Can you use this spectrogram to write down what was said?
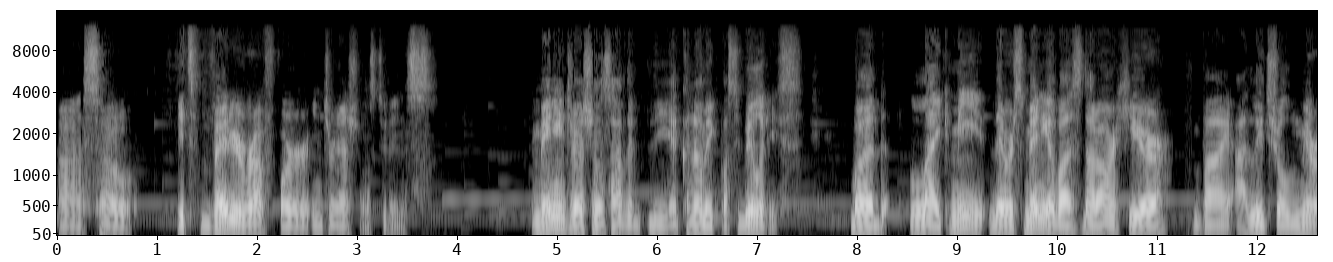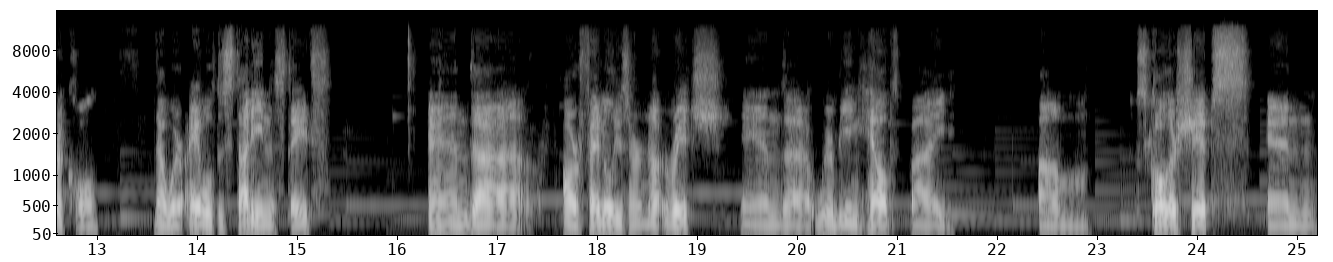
Uh, so it's very rough for international students many internationals have the, the economic possibilities but like me there's many of us that are here by a literal miracle that we're able to study in the states and uh, our families are not rich and uh, we're being helped by um, scholarships and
